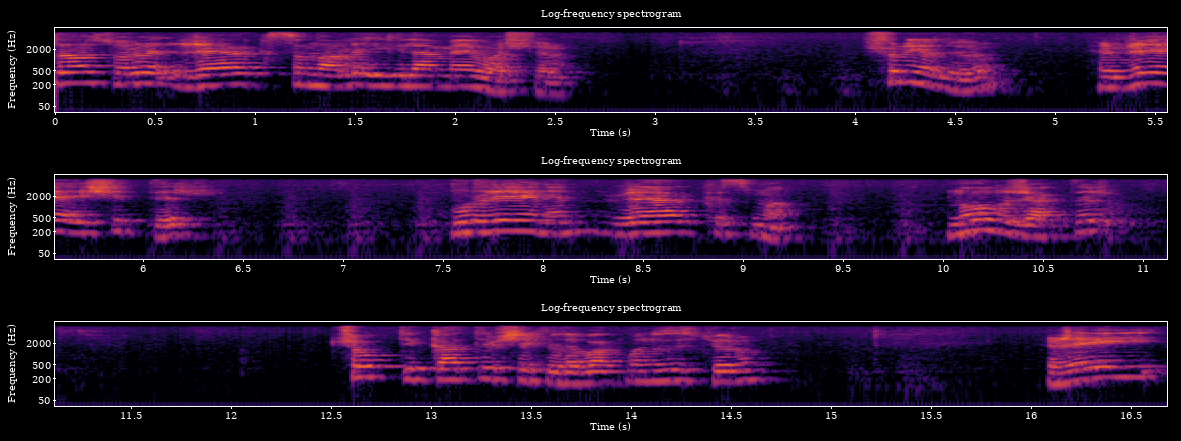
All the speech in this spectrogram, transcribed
daha sonra reel kısımlarla ilgilenmeye başlıyorum. Şunu yazıyorum. R eşittir. Bu R'nin reel kısmı ne olacaktır? Çok dikkatli bir şekilde bakmanızı istiyorum. R'yi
